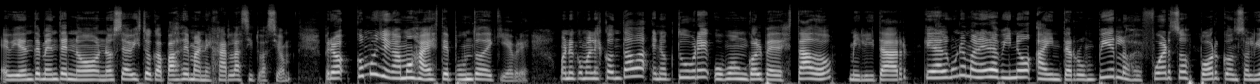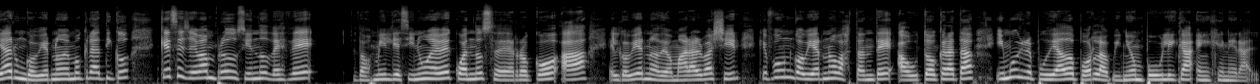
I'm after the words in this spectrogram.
evidentemente no, no se ha visto capaz de manejar la situación. Pero, ¿cómo llegamos a este punto de quiebre? Bueno, como les contaba, en octubre hubo un golpe de Estado militar que de alguna manera vino a interrumpir los esfuerzos por consolidar un gobierno democrático que se llevan produciendo desde 2019 cuando se derrocó a el gobierno de Omar al-Bashir, que fue un gobierno bastante autócrata y muy repudiado por la opinión pública en general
